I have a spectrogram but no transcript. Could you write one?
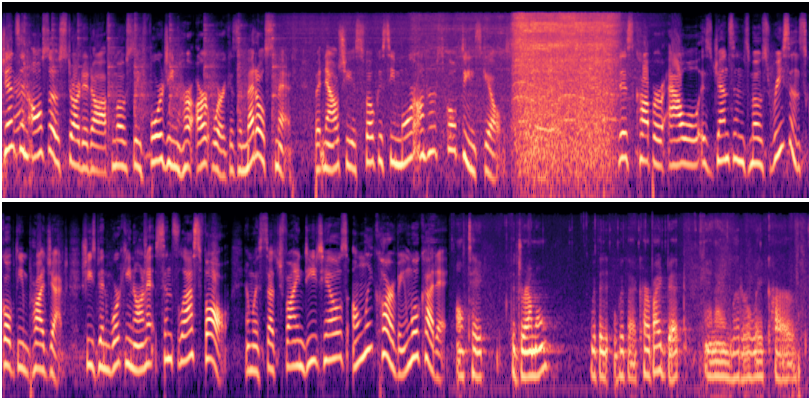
Jensen also started off mostly forging her artwork as a metalsmith, but now she is focusing more on her sculpting skills. This copper owl is Jensen's most recent sculpting project. She's been working on it since last fall, and with such fine details, only carving will cut it. I'll take the Dremel with a, with a carbide bit, and I literally carve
